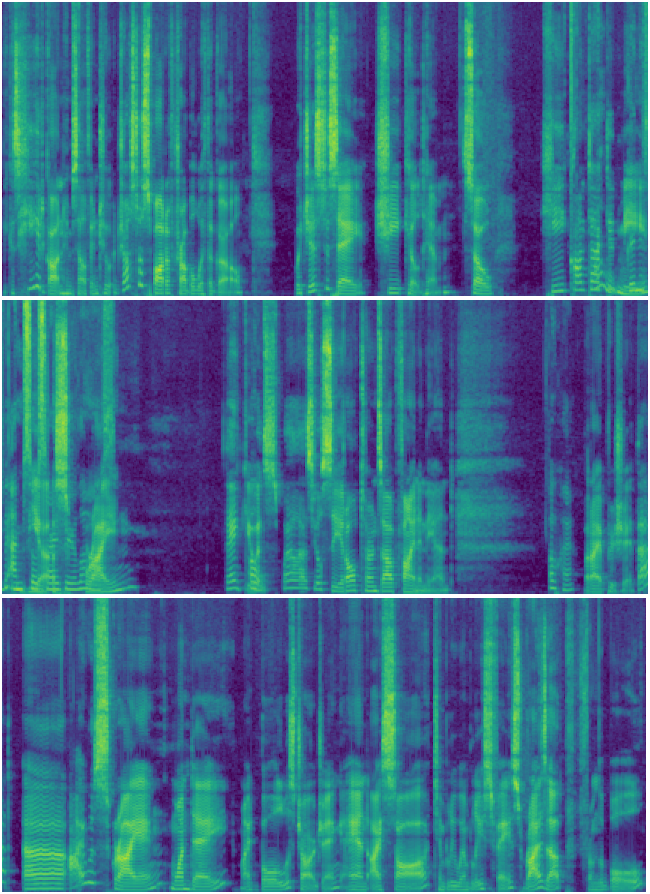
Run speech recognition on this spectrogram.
because he had gotten himself into just a spot of trouble with a girl, which is to say, she killed him. So he contacted Oh, me. goodness me. I'm so sorry for your loss. scrying. Thank you. Oh. It's well, as you'll see, it all turns out fine in the end okay but I appreciate that. Uh, I was scrying one day. My bowl was charging, and I saw Timbly Wimbly's face rise up from the bowl.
